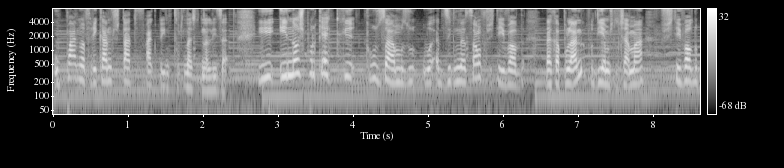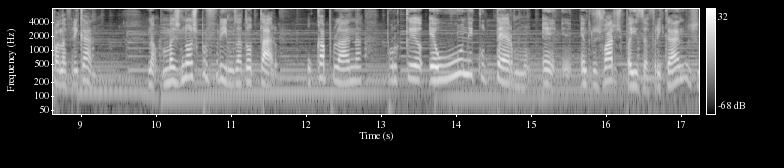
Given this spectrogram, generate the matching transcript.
O pano-africano está de facto internacionalizado. E, e nós, por é que, que, usamos a designação Festival da Capulana? Podíamos lhe chamar Festival do Pan-Africano. Não, mas nós preferimos adotar o Capulana porque é o único termo entre os vários países africanos,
